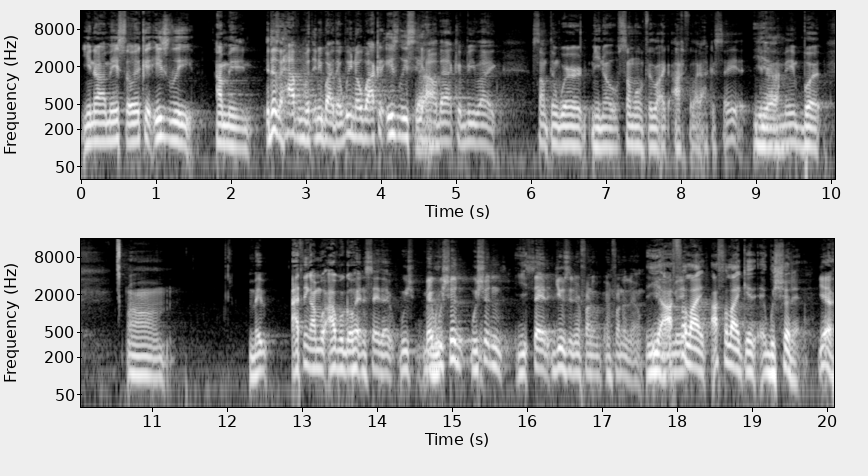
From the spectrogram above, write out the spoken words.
you know what I mean. So it could easily. I mean, it doesn't happen with anybody that we know, but I could easily see how that could be like something where you know someone feel like I feel like I could say it. You know what I mean? But um, maybe I think I'm, I would go ahead and say that we maybe we should we shouldn't say it, use it in front of in front of them. Yeah, know I what feel like I feel like it, it- we shouldn't. Yeah,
